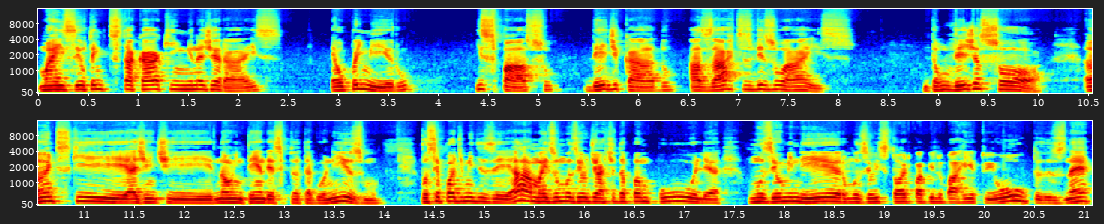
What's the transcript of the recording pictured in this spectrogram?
Mas eu tenho que destacar que em Minas Gerais é o primeiro espaço dedicado às artes visuais. Então veja só, antes que a gente não entenda esse protagonismo, você pode me dizer, ah, mas o Museu de Arte da Pampulha, o Museu Mineiro, o Museu Histórico Abílio Barreto e outros, né?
